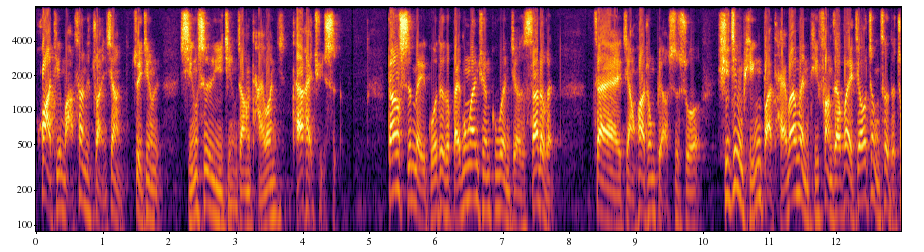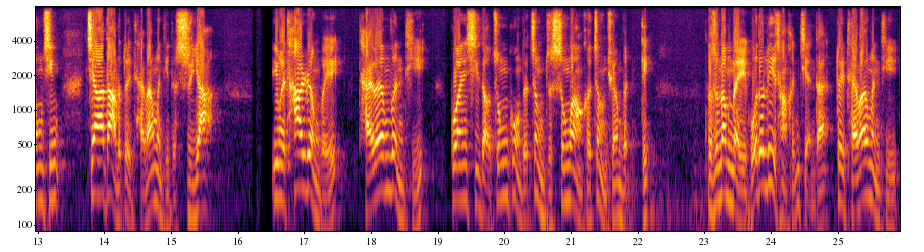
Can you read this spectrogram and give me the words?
话题马上就转向最近形势日益紧张的台湾台海局势。当时美国这个白宫安全顾问叫 Sullivan，在讲话中表示说，习近平把台湾问题放在外交政策的中心，加大了对台湾问题的施压，因为他认为。台湾问题关系到中共的政治声望和政权稳定。他说：“那美国的立场很简单，对台湾问题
